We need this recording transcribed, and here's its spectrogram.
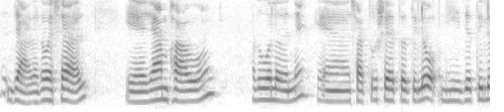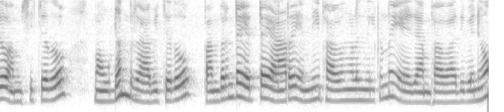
ജാതകവശാൽ ഏഴാം ഭാവവും അതുപോലെ തന്നെ ശത്രുക്ഷേത്രത്തിലോ നീചത്തിലോ അംശിച്ചതോ മൗഢം പ്രാപിച്ചതോ പന്ത്രണ്ട് എട്ട് ആറ് എന്നീ ഭാവങ്ങളിൽ നിൽക്കുന്ന ഏഴാം ഭാവാധിപനോ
